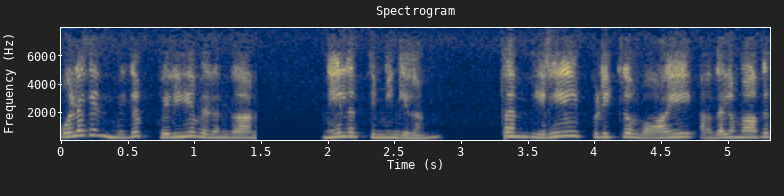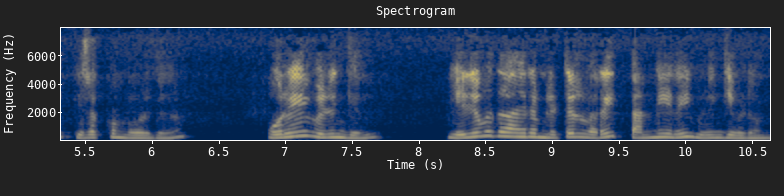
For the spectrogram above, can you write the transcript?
உலகின் மிகப்பெரிய விலங்கான நீலத்திமிங்கிலம் தன் இரையை பிடிக்க வாயை அகலமாக திறக்கும் பொழுது ஒரே விழுங்கில் எழுபதாயிரம் லிட்டர் வரை தண்ணீரை விழுங்கிவிடும்.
